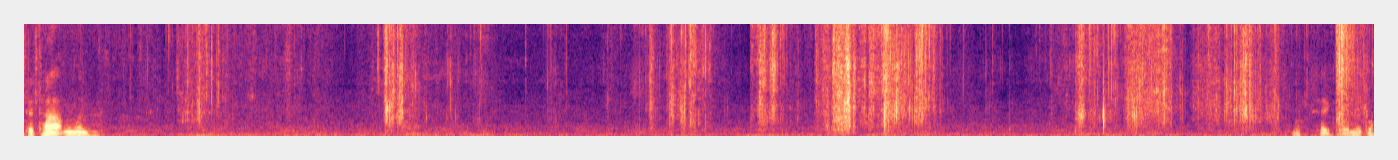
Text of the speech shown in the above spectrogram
แต่ทางมันใส่คนนี้ก็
